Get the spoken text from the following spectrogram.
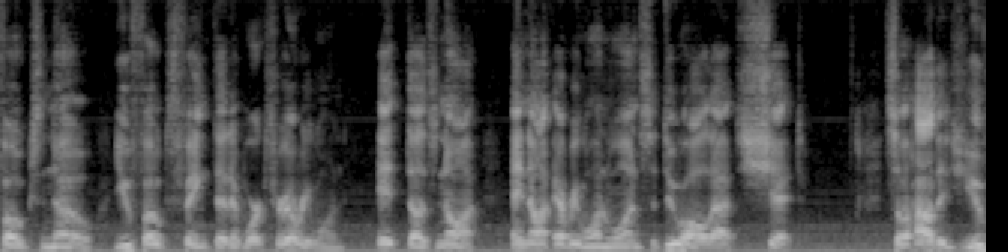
folks know. You folks think that it works for everyone. It does not. And not everyone wants to do all that shit. So how did you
